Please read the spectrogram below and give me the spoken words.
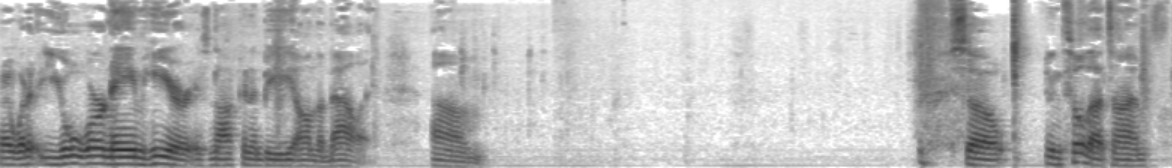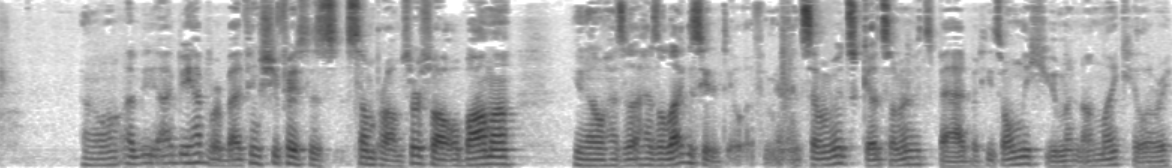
right? What your name here is not going to be on the ballot. Um, so until that time, know, I'd be I'd be happy for her. But I think she faces some problems. First of all, Obama, you know, has a has a legacy to deal with. I mean, and some of it's good, some of it's bad. But he's only human, unlike Hillary.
